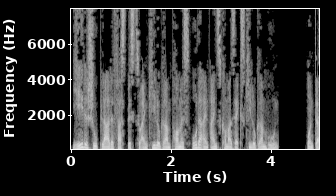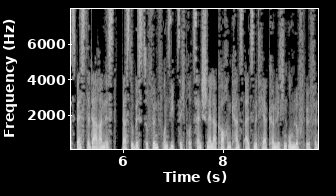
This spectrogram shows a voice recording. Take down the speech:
Jede Schublade fasst bis zu ein Kilogramm Pommes oder ein 1,6 Kilogramm Huhn. Und das Beste daran ist, dass du bis zu 75 Prozent schneller kochen kannst als mit herkömmlichen Umluftöfen.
